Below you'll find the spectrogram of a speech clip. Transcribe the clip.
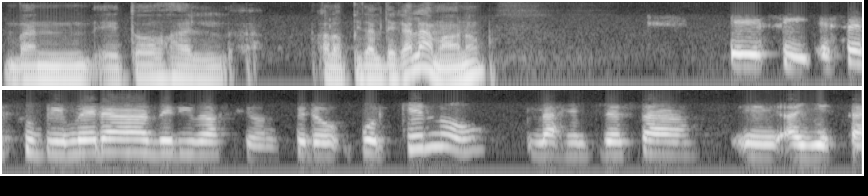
van todos al, al hospital de Calama, ¿no? Eh, sí, esa es su primera derivación, pero ¿por qué no las empresas, eh, ahí está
